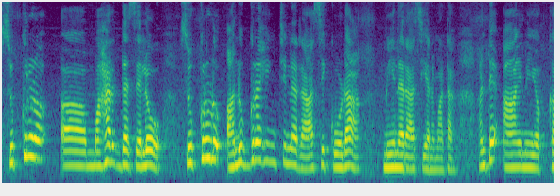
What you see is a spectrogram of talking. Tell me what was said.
శుక్రుడు మహర్దశలో శుక్రుడు అనుగ్రహించిన రాశి కూడా మీనరాశి అనమాట అంటే ఆయన యొక్క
